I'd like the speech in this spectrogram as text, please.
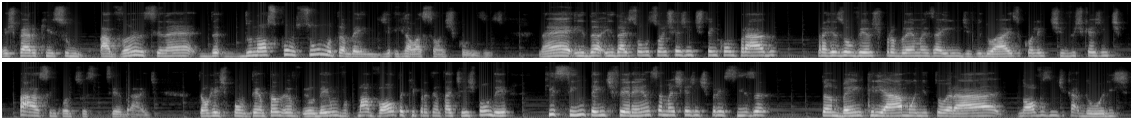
eu espero que isso avance, né, do nosso consumo também de, em relação às coisas, né, e, da, e das soluções que a gente tem comprado para resolver os problemas aí individuais e coletivos que a gente passa enquanto sociedade. Então, tentando, eu, eu dei uma volta aqui para tentar te responder que sim, tem diferença, mas que a gente precisa também criar, monitorar novos indicadores,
